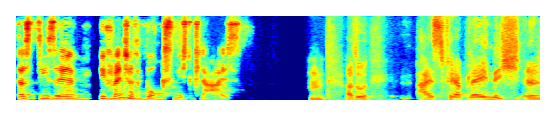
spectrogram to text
dass diese, die Franchise-Box nicht klar ist. Hm. Also heißt Fairplay nicht, äh,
